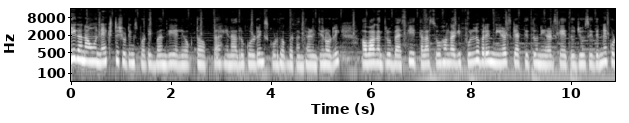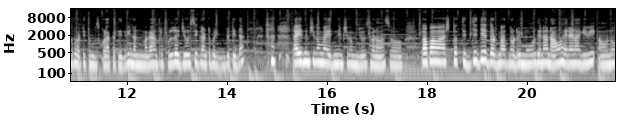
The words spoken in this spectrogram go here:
ಈಗ ನಾವು ನೆಕ್ಸ್ಟ್ ಶೂಟಿಂಗ್ ಸ್ಪಾಟಿಗೆ ಬಂದ್ವಿ. ಅಲ್ಲಿ ಹೋಗ್ತಾ ಹೋಗ್ತಾ ಏನಾದರೂ ಕೂಲ್ ಡ್ರಿಂಕ್ಸ್ ಕುಡ್ದು ಹೋಗ್ಬೇಕಂತ ಹೇಳಿ ನಿಂತೀವಿ ನೋಡ್ರಿ. ಅವಾಗಂತೂ ಬ್ಯಾಸ್ಗೆ ಇತ್ತಲ್ಲ ಸೊ ಹಾಗಾಗಿ ಫುಲ್ಲು ಬರೀ ನೀರಡ್ಸ್ಕೆ ಆಗ್ತಿತ್ತು ನೀರಡ್ಸ್ಕೆ ಆಯಿತು ಜ್ಯೂಸ್ ಇದನ್ನೇ ಕುಡ್ದು ಹೊಟ್ಟೆ ತುಂಬಿಸ್ಕೊಳಕತ್ತಿದ್ವಿ. ನನ್ನ ಮಗ ಅಂತೂ ಫುಲ್ಲು ಜ್ಯೂಸಿಗೆ ಗಂಟು ಬಿಟ್ಟು ಬಿಟ್ಟಿದ್ದ. ಐದು ನಿಮಿಷಕ್ಕೊಮ್ಮೆ ಐದು ನಿಮಿಷಕ್ಕೊಮ್ಮೆ ಜ್ಯೂಸ್ ಬೇಡವ. ಸೊ ಪಾಪ ಅಷ್ಟೊತ್ತಿದ್ದಿದ್ದೇ ಅಷ್ಟೊತ್ತು ದೊಡ್ಡ ಮಾತು ನೋಡ್ರಿ. ಮೂರು ದಿನ ನಾವು ಹೈರಾಣಾಗಿವಿ ಅವನು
